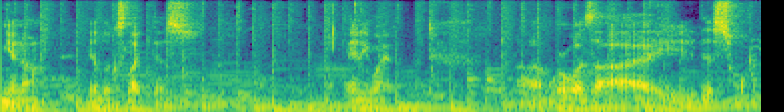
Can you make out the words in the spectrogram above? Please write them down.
you know, it looks like this. Anyway, uh, where was I? This one.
